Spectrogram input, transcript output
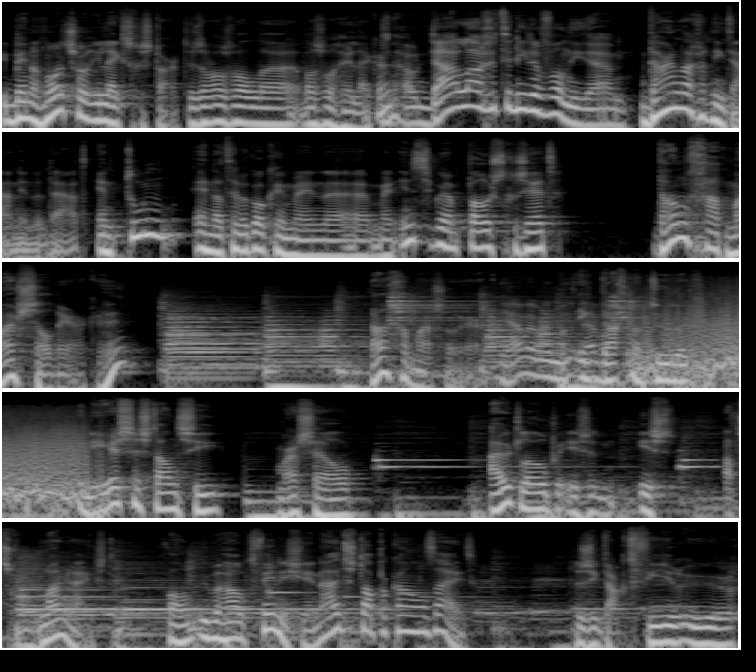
ik ben nog nooit zo relaxed gestart, dus dat was wel, eh, was wel heel lekker. Nou, daar lag het in ieder geval niet aan. Daar lag het niet aan, inderdaad. En toen, en dat heb ik ook in mijn, eh, mijn Instagram-post gezet, dan gaat Marcel werken, hè? Dan gaat Marcel werken. Ja, we hebben Want ik dacht natuurlijk in de eerste instantie, Marcel, uitlopen is, een, is, dat is gewoon het belangrijkste. Gewoon überhaupt finishen. En uitstappen kan altijd. Dus ik dacht vier uur,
